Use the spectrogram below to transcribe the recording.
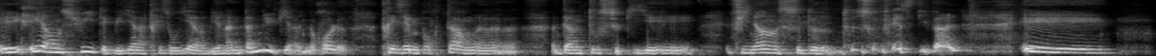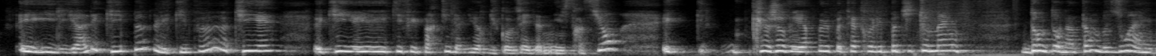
Et, ensuite, et puis il y a la trésorière, bien entendu, qui a un rôle très important euh, dans tout ce qui est finance de, de ce festival. Et, et il y a l'équipe, l'équipe qui est, qui est, qui fait partie d'ailleurs du conseil d'administration et que je vais appeler peut-être les petites mains dont on a tant besoin,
